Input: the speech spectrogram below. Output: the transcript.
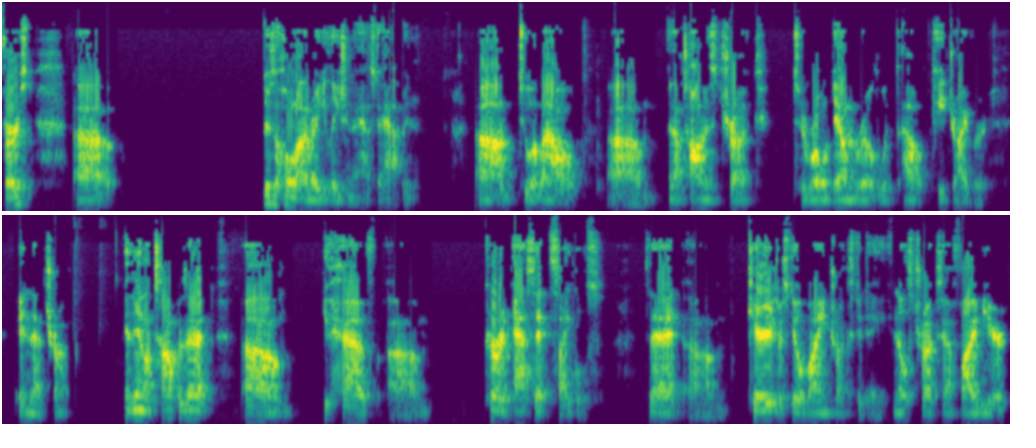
first, uh, there's a whole lot of regulation that has to happen um, to allow um, an autonomous truck to roll down the road without a driver in that truck. And then on top of that, um, you have um, current asset cycles that um, carriers are still buying trucks today, and those trucks have five-year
